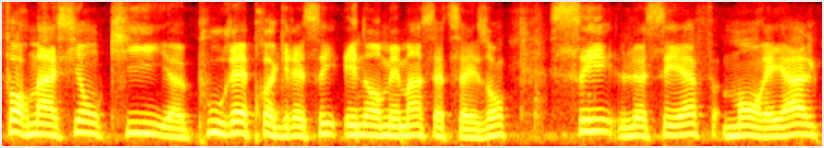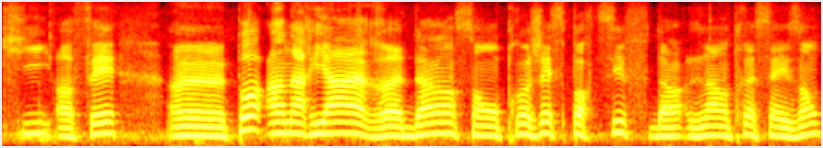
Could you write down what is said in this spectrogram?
formation qui euh, pourrait progresser énormément cette saison, c'est le CF Montréal qui a fait un pas en arrière dans son projet sportif dans l'entre-saison.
